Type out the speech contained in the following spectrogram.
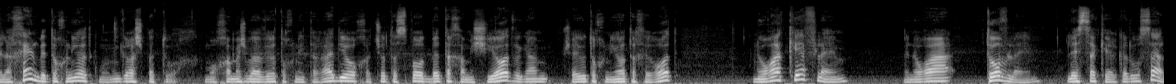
ולכן בתוכניות כמו מגרש פתוח, כמו חמש באוויר תוכנית הרדיו, חדשות הספורט, בטח חמישיות וגם שהיו תוכניות אחרות, נורא כיף להם ונורא טוב להם לסקר כדורסל.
